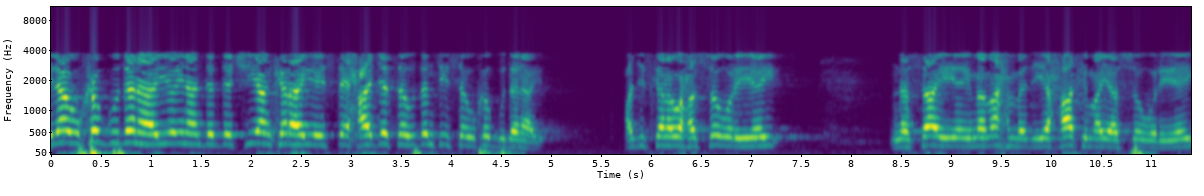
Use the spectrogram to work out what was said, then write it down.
ilaa uu ka gudanaayo inaan dedejiyaan karaahiyaystay xaajatahu dantiisa uu ka gudanaayo xadiiskana waxaa soo wariyey nasaa-i iyo imaam axmed iyo xaakim ayaa soo wariyey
